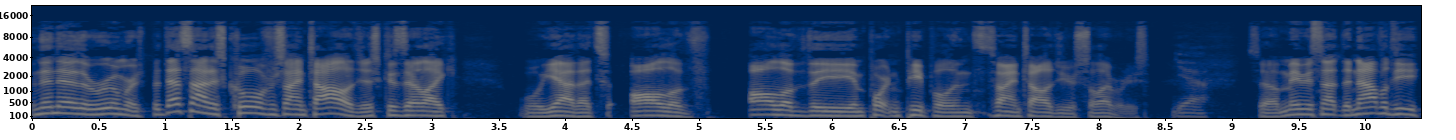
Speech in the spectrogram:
and then there are the rumors, but that's not as cool for Scientologists because they're like, "Well, yeah, that's all of all of the important people in Scientology are celebrities." Yeah. So maybe it's not the novelty.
